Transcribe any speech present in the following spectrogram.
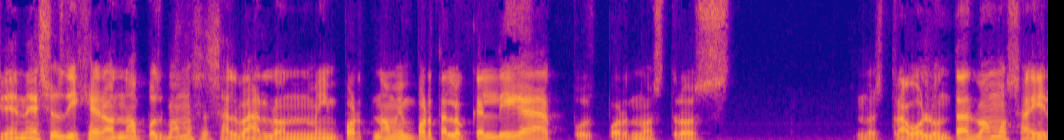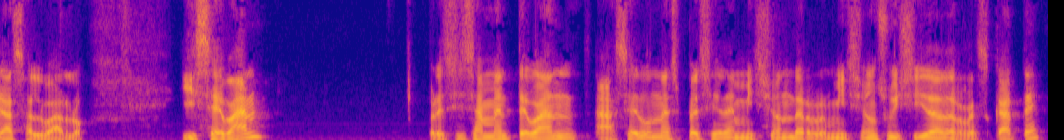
de necios dijeron, no, pues vamos a salvarlo, me no me importa lo que él diga, pues por nuestros, nuestra voluntad vamos a ir a salvarlo. Y se van, precisamente van a hacer una especie de misión, de misión suicida de rescate.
